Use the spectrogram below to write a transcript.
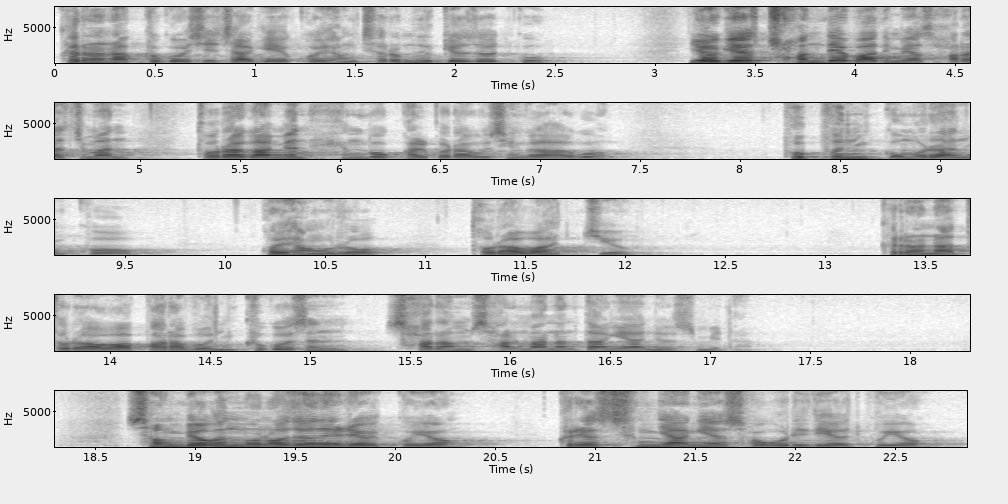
그러나 그것이 자기의 고향처럼 느껴졌고 여기에서 천대받으며 살았지만 돌아가면 행복할 거라고 생각하고 부푼 꿈을 안고 고향으로 돌아왔지요. 그러나 돌아와 바라본 그곳은 사람 살만한 땅이 아니었습니다. 성벽은 무너져 내렸고요. 그래서 승량의 소굴이 되었고요.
